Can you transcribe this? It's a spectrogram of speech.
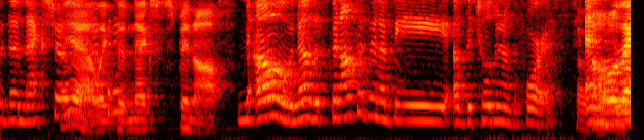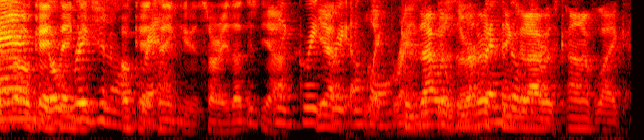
For the next show. yeah, that's like the next spin-off. No, oh no, the spinoff is gonna be of the Children of the Forest Okay. and oh, Bran, that's okay. the thank original. you. Okay, Bran, thank you. Sorry, that's is yeah. like great Yeah. great uncle. Like Bran. because the that was Builder. another Brand thing that I was kind of like,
